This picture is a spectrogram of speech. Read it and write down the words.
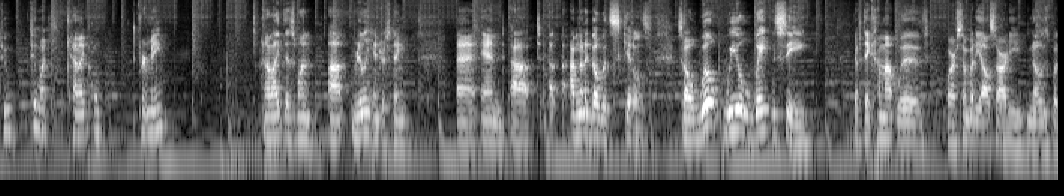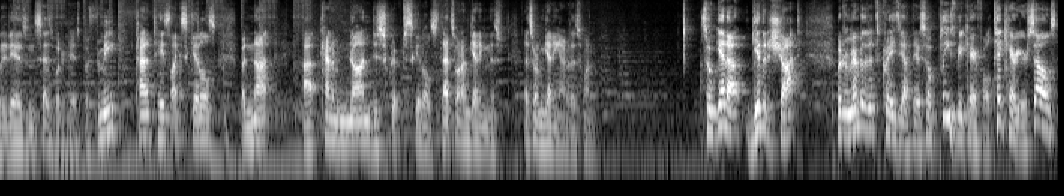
too too much chemical for me. I like this one. Uh, really interesting. Uh, and uh, uh, I'm gonna go with Skittles. So we'll we'll wait and see if they come out with or somebody else already knows what it is and says what it is. But for me, kind of tastes like Skittles, but not uh, kind of nondescript Skittles. That's what I'm getting this. That's what I'm getting out of this one. So get out, give it a shot. But remember that it's crazy out there, so please be careful. Take care of yourselves,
